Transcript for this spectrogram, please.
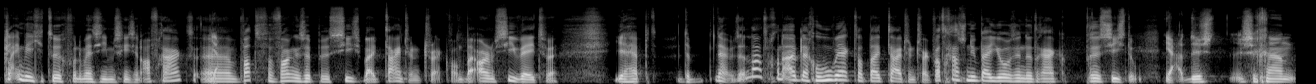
klein beetje terug voor de mensen die misschien zijn afgehaakt. Eh, Ja. Wat vervangen ze precies bij Titan Track? Want bij RMC weten we, je hebt de... Nou, laten we gewoon uitleggen, hoe werkt dat bij Titan Track? Wat gaan ze nu bij Joris en de Draak precies doen? Ja, dus ze gaan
